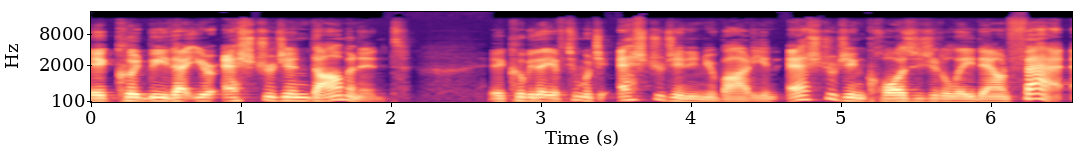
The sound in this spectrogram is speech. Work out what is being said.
It could be that you're estrogen dominant. It could be that you have too much estrogen in your body, and estrogen causes you to lay down fat.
